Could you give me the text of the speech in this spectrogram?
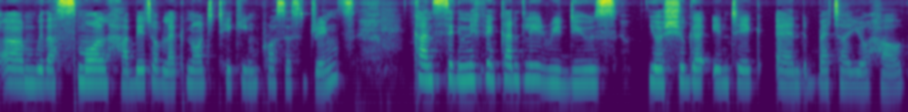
um, with a small habit of like not taking processed drinks can significantly reduce your sugar intake and better your health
